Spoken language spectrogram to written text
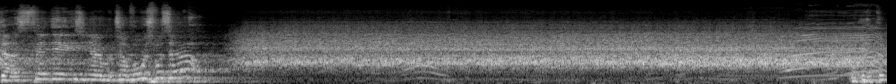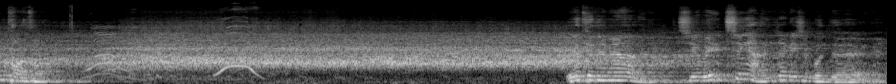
자, 스탠딩에 계신 여러분, 저 보고 싶었어요? 오케이, 좀 더, 더. 이렇게 되면 지금 1층에 앉아 계신 분들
